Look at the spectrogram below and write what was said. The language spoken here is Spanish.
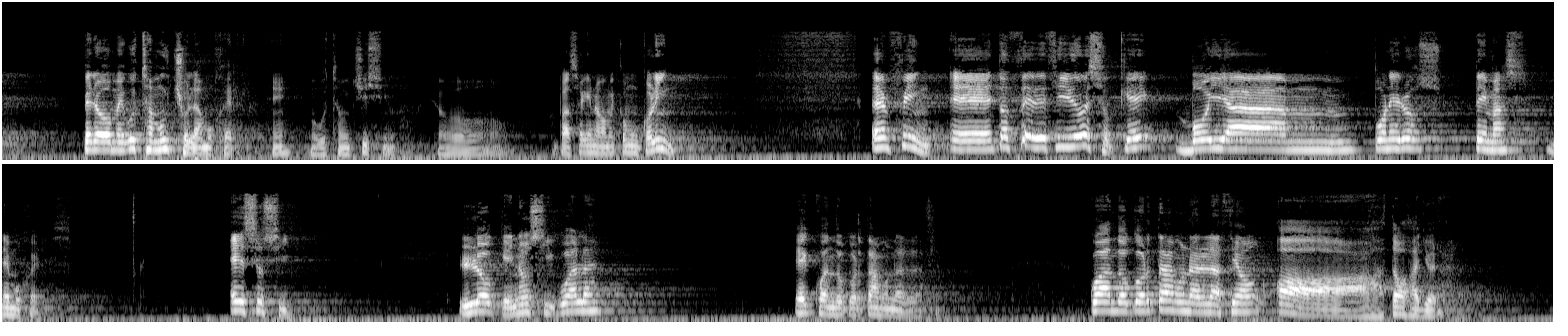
Pero me gusta mucho la mujer, ¿eh? me gusta muchísimo. Yo, lo que pasa es que no me como un colín. En fin, eh, entonces he decidido eso, que voy a mm, poneros temas de mujeres. Eso sí, lo que nos iguala es cuando cortamos una relación. Cuando cortamos una relación, ¡ah! todos a llorar.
